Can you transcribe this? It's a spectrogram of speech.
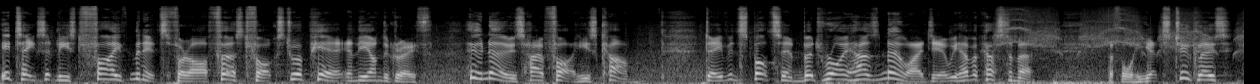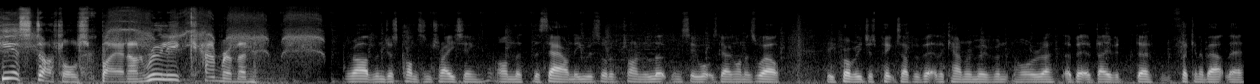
It takes at least five minutes for our first fox to appear in the undergrowth. Who knows how far he's come? David spots him, but Roy has no idea we have a customer. Before he gets too close, he is startled by an unruly cameraman. Rather than just concentrating on the, the sound, he was sort of trying to look and see what was going on as well. He probably just picked up a bit of the camera movement or uh, a bit of David uh, flicking about there.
